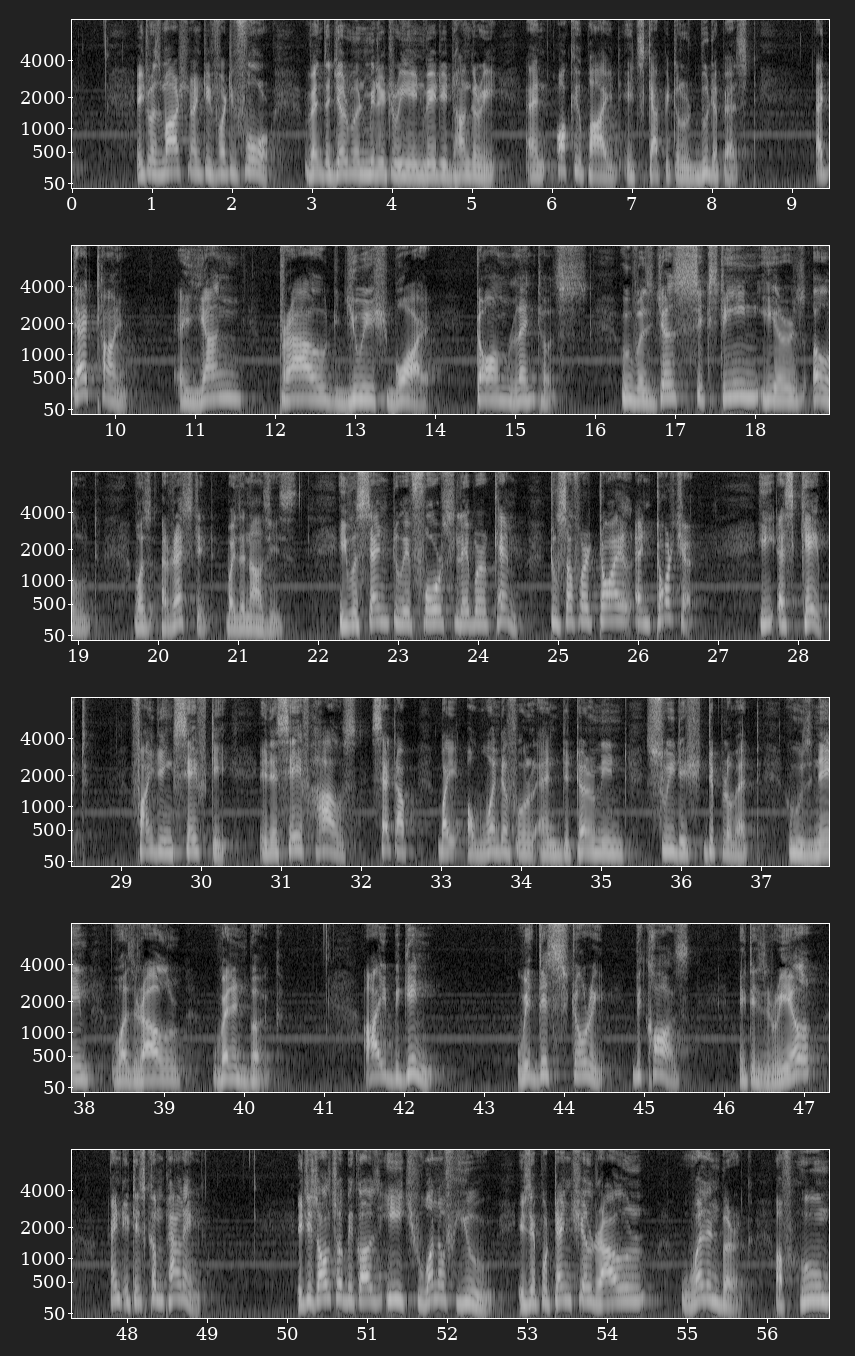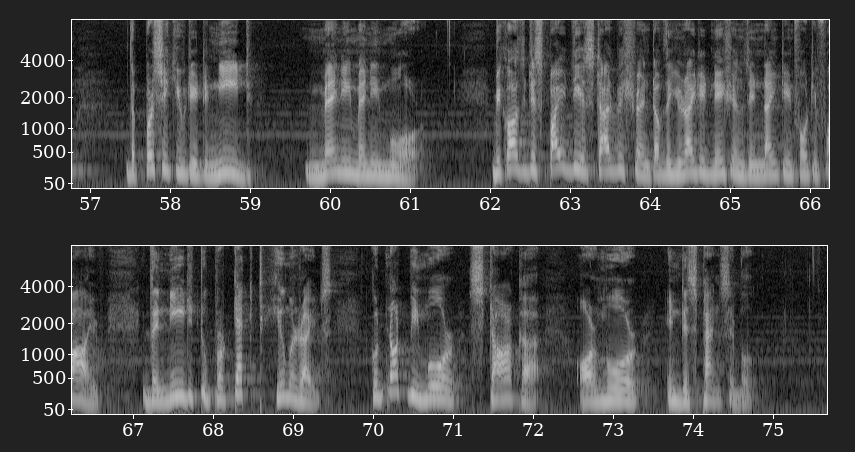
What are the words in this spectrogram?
It was March 1944 when the German military invaded Hungary and occupied its capital, Budapest. At that time, a young, proud Jewish boy, Tom Lantos, who was just 16 years old, was arrested by the Nazis. He was sent to a forced labor camp to suffer toil and torture. He escaped, finding safety in a safe house set up by a wonderful and determined Swedish diplomat whose name was Raoul Wallenberg. I begin with this story because it is real and it is compelling. It is also because each one of you is a potential Raoul Wallenberg, of whom the persecuted need many, many more. Because despite the establishment of the United Nations in 1945, the need to protect human rights could not be more starker or more indispensable.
